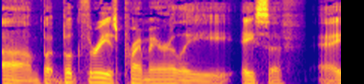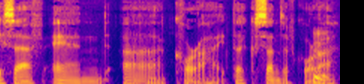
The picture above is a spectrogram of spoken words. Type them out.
um, but book three is primarily Asaph, Asaph and uh, Korahite, the sons of Korah,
